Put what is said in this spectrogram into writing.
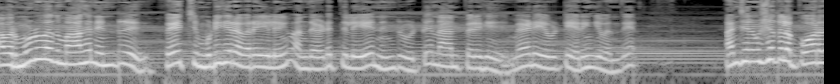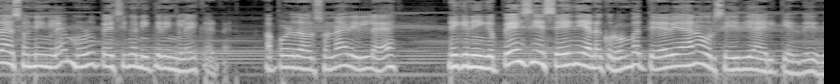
அவர் முழுவதுமாக நின்று பேச்சு முடிகிற வரையிலையும் அந்த இடத்திலேயே நின்றுவிட்டு நான் பிறகு மேடையை விட்டு இறங்கி வந்தேன். அஞ்சு நிமிஷத்துல போறதா சொன்னீங்களே முழு பேச்சுங்க நிக்கிறீங்களே கேட்டேன். அப்பொழுது அவர் சொன்னார் இல்ல இன்னைக்கு நீங்க பேசிய செய்தி எனக்கு ரொம்ப தேவையான ஒரு செய்தியா இருக்கிறது.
